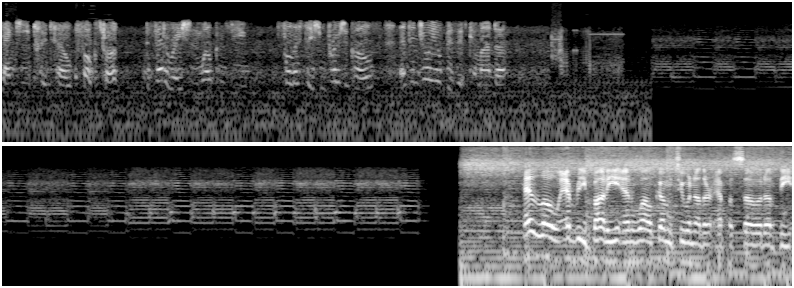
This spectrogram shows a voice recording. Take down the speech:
Yankee Hotel Foxtrot, the Federation welcomes you. Follow station protocols and enjoy your visit, Commander. Hello, everybody, and welcome to another episode of the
